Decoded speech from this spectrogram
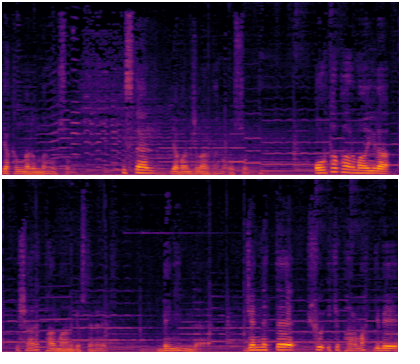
yakınlarından olsun, ister yabancılardan olsun, orta parmağıyla işaret parmağını göstererek benimle cennette şu iki parmak gibi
